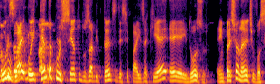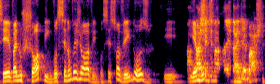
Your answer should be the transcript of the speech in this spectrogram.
Uruguai, 80% dos habitantes desse país aqui é, é, idoso. É impressionante. Você vai no shopping, você não vê jovem, você só vê idoso. E, a e é taxa muito... de natalidade é baixa?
